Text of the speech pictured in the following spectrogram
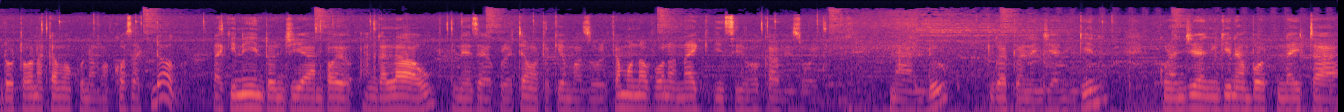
ndo utaona kama kuna makosa kidogo, lakini hii ndo njia ambayo angalau inaweza kukuletea matokeo mazuri, kama unavyoona Nike jinsi ilivyokaa vizuri. Na ndu, ngoja tuone njia nyingine. Kuna njia nyingine ambayo tunaita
